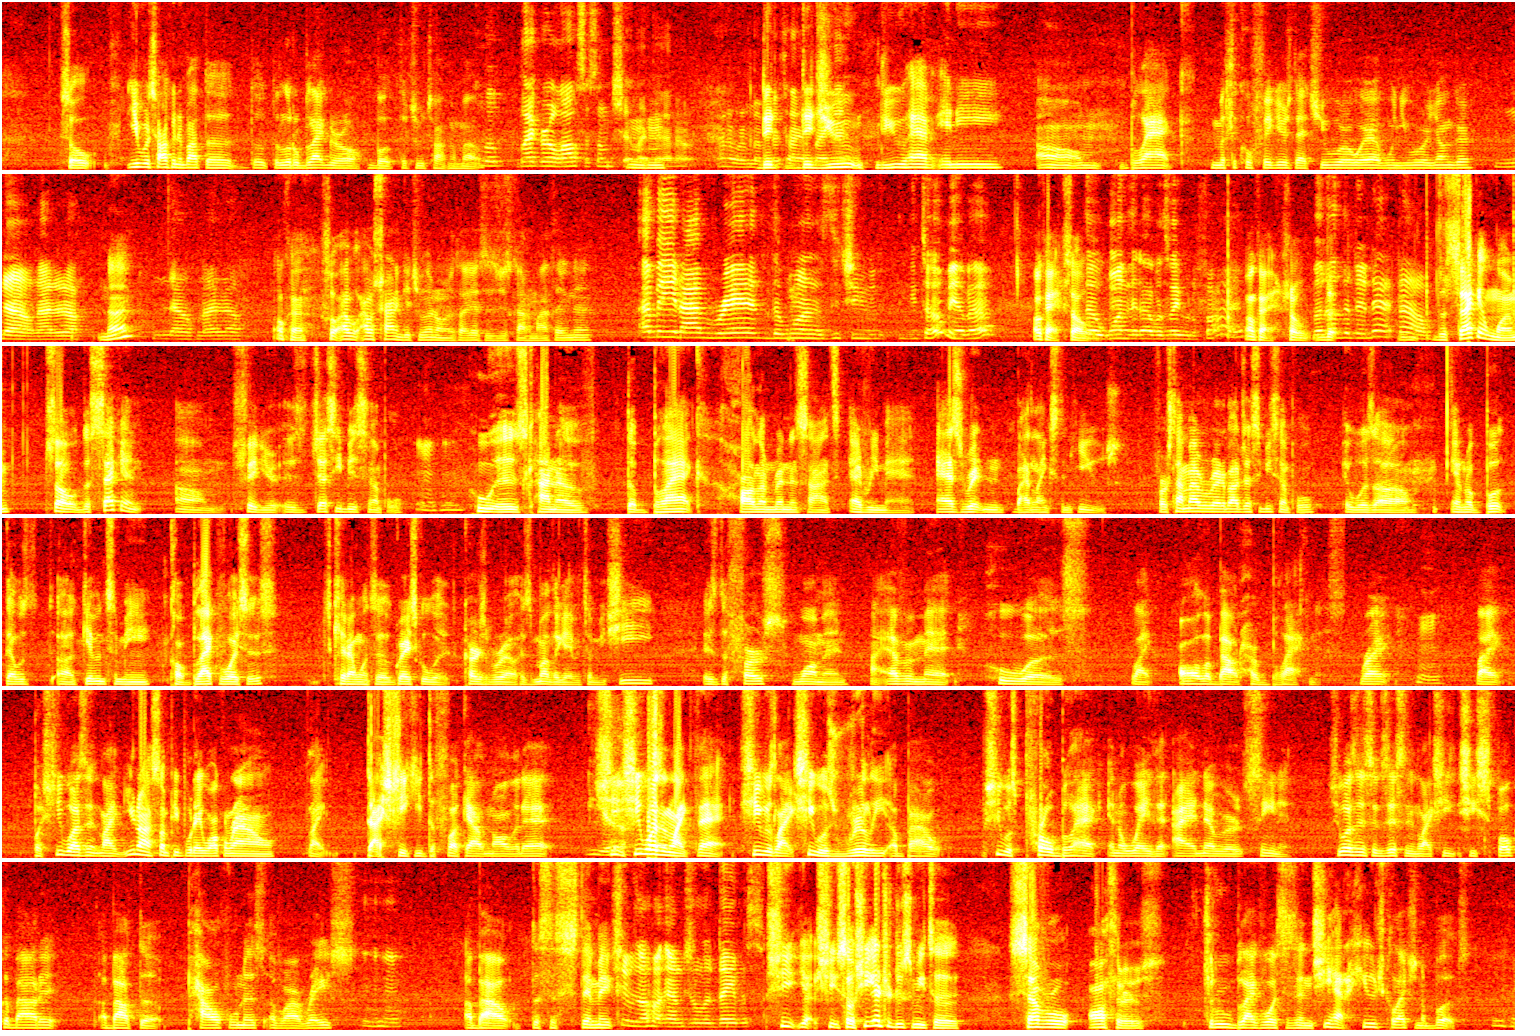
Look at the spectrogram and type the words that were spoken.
So you were talking about the, the, the little black girl book that you were talking about. Little black girl lost or some shit like Mhm. that. I don't. I don't remember. Did the title did you do you have any um black mythical figures that you were aware of when you were younger? No, not at all. None. No, not at all. Okay, so I, I was trying to get you in on this. I guess it's just kind of my thing then. I mean, I've read the ones that you you told me about. Okay, so The one that I was able to find. okay, so But the, other than that, no. the second one, so the second um figure is Jesse B. Simple, hmm who is kind of the black Harlem Renaissance everyman, as written by Langston Hughes. First time I ever read about Jesse B. Simple, it was uh, in a book that was uh, given to me called Black Voices. Kid I went to grade school with, Curtis Burrell, his mother gave it to me. She is the first woman I ever met who was like all about her blackness, right? Hmm. Like, but she wasn't like you know how some people they walk around like dashiki the fuck out and all of that. Yeah. She she wasn't like that. She was like she was really about she was pro black in a way that I had never seen it. She wasn't just existing like she she spoke about it about the powerfulness of our race, hmm about the systemic She was on her Angela Davis. she yeah she so she introduced me to several authors through Black Voices and she had a huge collection of books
